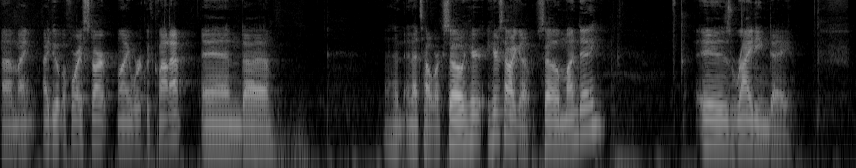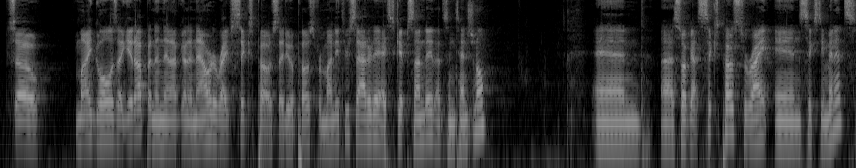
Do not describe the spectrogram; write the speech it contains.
Um, I I do it before I start my work with Cloud App, and, uh, and and that's how it works. So here here's how I go. So Monday is writing day. So my goal is I get up and then, then I've got an hour to write six posts. I do a post for Monday through Saturday. I skip Sunday. That's intentional. And uh, so I've got six posts to write in 60 minutes.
